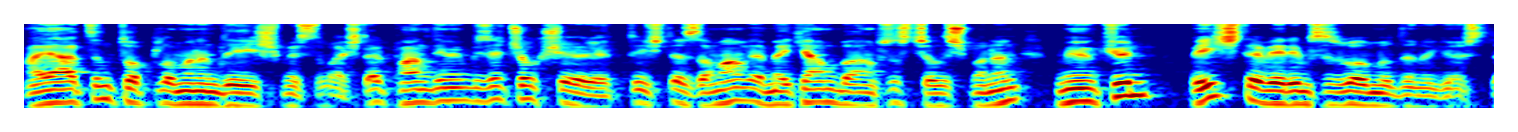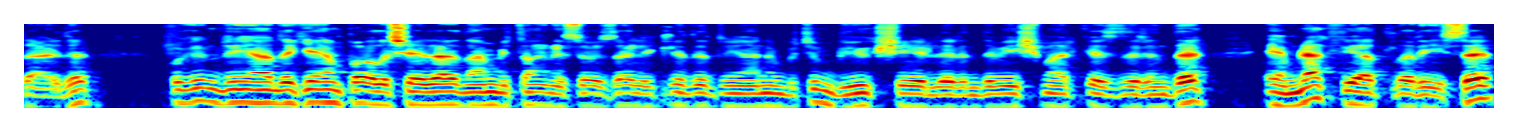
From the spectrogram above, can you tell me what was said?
hayatın toplamının değişmesi başlar. Pandemi bize çok şey öğretti. İşte zaman ve mekan bağımsız çalışmanın mümkün ve hiç de verimsiz olmadığını gösterdi. Bugün dünyadaki en pahalı şeylerden bir tanesi özellikle de dünyanın bütün büyük şehirlerinde ve iş merkezlerinde emlak fiyatları ise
